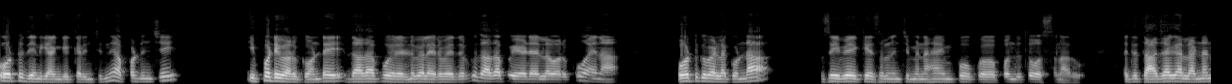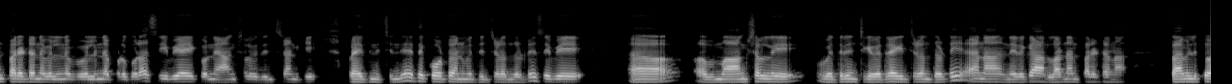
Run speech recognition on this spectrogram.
కోర్టు దీనికి అంగీకరించింది. అప్పటి నుంచి ఇప్పటి వరకు అంటే దాదాపు రెండు వేల ఇరవై ఐదు వరకు దాదాపు ఏడేళ్ళ వరకు ఆయన కోర్టుకు వెళ్ళకుండా సిబిఐ కేసుల నుంచి మినహాయింపు పొందుతూ వస్తున్నారు. అయితే తాజాగా లండన్ పర్యటన వెళ్ళిన వెళ్ళినప్పుడు కూడా సిబిఐ కొన్ని ఆంక్షలు విధించడానికి ప్రయత్నించింది. అయితే కోర్టు అనుమతించడంతో సిబిఐ మా ఆంక్షల్ని వ్యతిరేకించి వ్యతిరేకించడంతో ఆయన నేరుగా లండన్ పర్యటన ఫ్యామిలీతో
